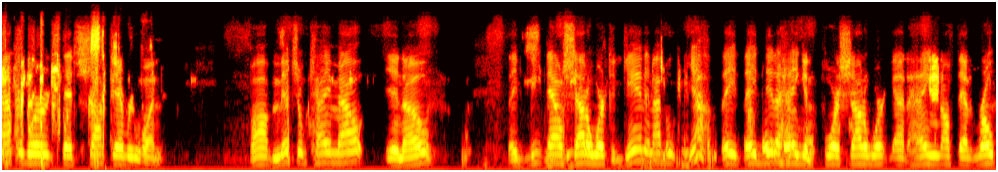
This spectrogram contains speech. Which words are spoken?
afterwards that shocked everyone. Bob Mitchell came out, you know. They beat down Shadow Work again, and I believe, yeah, they they did a hanging. Poor Shadow Work got hanging off that rope.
